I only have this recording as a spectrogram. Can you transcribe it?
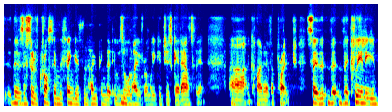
There was a sort of crossing the fingers and hoping that it was all hmm. over and we could just get out of it, uh, kind of approach. So the, the, the clearly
